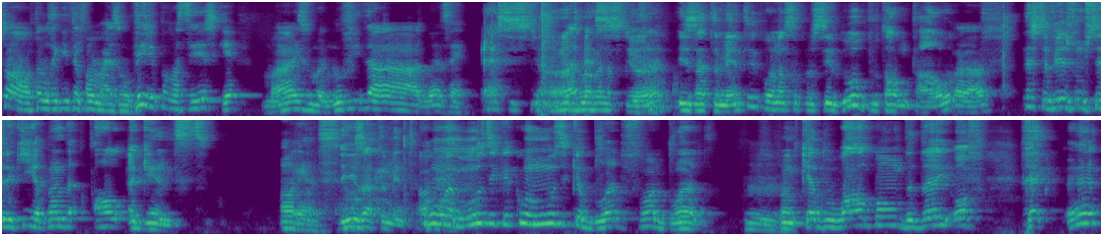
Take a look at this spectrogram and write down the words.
pessoal, estamos aqui então para mais um vídeo para vocês que é mais uma novidade, não é Zé? É sim senhor, Mais uma é, banda. Exatamente, com a nossa parceira do Portal Metal. Verdade. Desta vez vamos ter aqui a banda All Against. Audience. Exatamente, com Ok. a música, com a música Blood for Blood. Hum. Pronto, que é do álbum The Day of Rec eh,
